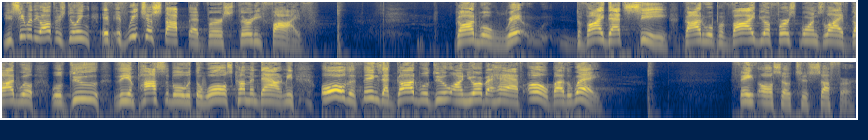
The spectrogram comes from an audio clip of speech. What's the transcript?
You see what the author's doing? If, if we just stop at verse 35, God will ri- divide that sea. God will provide your firstborn's life. God will, will do the impossible with the walls coming down. I mean, all the things that God will do on your behalf. Oh, by the way, faith also to suffer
